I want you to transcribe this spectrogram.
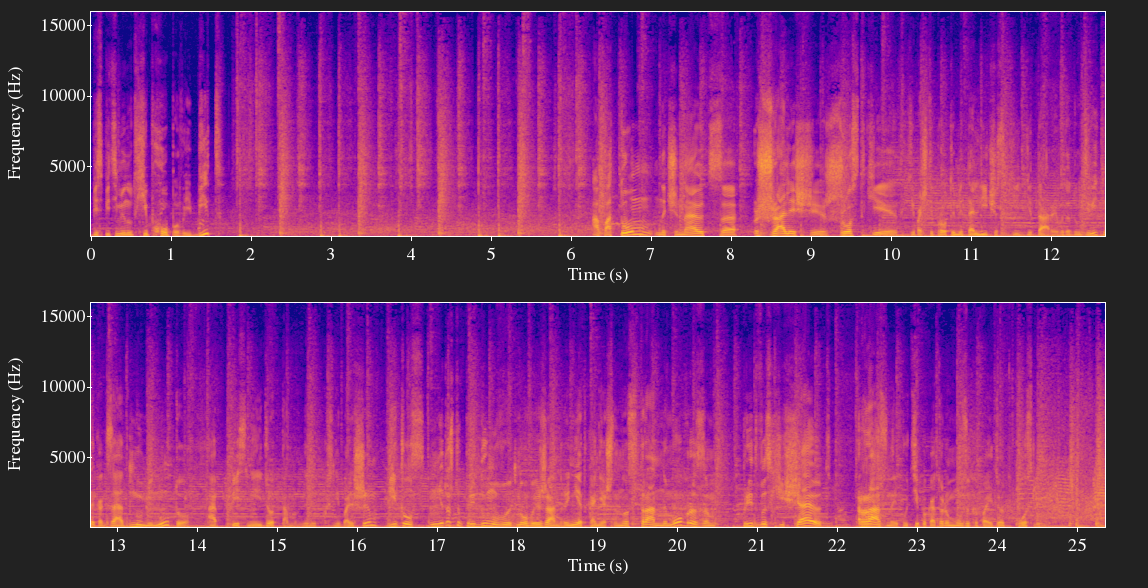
без пяти минут хип-хоповый бит, а потом начинаются жалящие, жесткие, такие почти протометаллические гитары. И вот это удивительно, как за одну минуту, а песня идет там минутку с небольшим, Битлз не то что придумывают новые жанры, нет, конечно, но странным образом предвосхищают разные пути, по которым музыка пойдет после них.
